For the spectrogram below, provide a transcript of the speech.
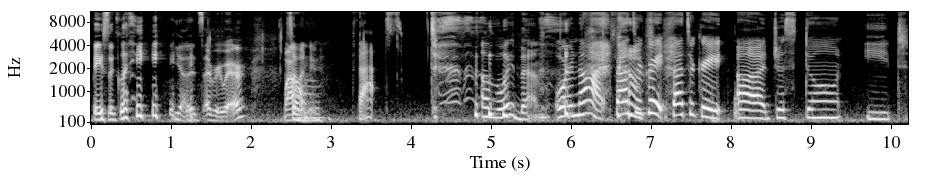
basically. Yeah, it's everywhere. Wow. So I fats. Avoid them or not. Fats are great. Fats are great. Uh, just don't eat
